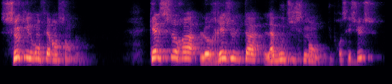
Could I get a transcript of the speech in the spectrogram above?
ce qu'ils vont faire ensemble, quel sera le résultat, l'aboutissement du processus,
